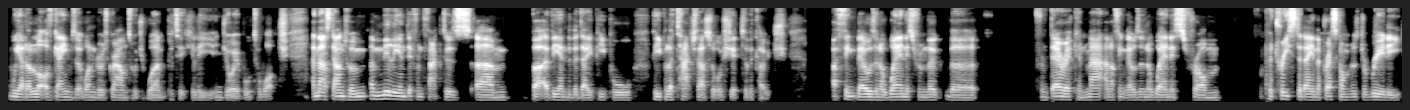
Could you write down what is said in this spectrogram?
we had a lot of games at Wanderers grounds which weren't particularly enjoyable to watch, and that's down to a, a million different factors. Um, but at the end of the day, people people attach that sort of shit to the coach. I think there was an awareness from the the from Derek and Matt, and I think there was an awareness from Patrice today in the press conference to really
